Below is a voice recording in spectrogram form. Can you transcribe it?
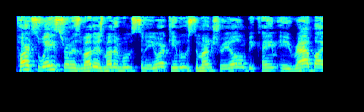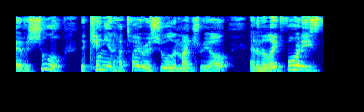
parts ways from his mother. His mother moves to New York. He moves to Montreal and became a rabbi of a shul, the Kinyan HaTorah shul in Montreal. And in the late 40s,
